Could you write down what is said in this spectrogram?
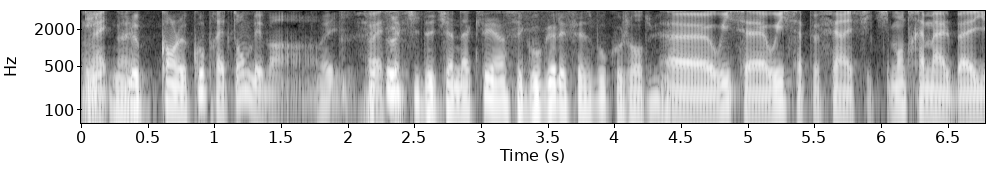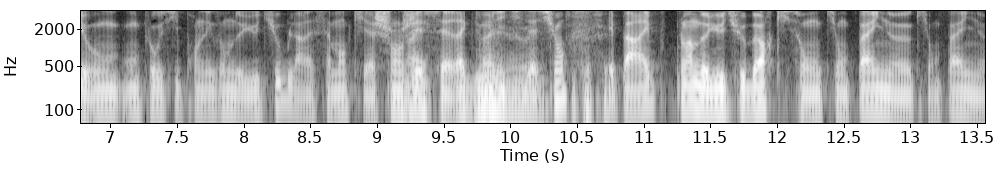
Et Ouais. le, quand le couperet tombe, eh ben, Oui, c'est Ouais, eux ça- qui détiennent la clé, hein, c'est Google et Facebook aujourd'hui. Euh, oui, ça, oui, ça peut faire effectivement très mal. Bah, y- on, on peut aussi prendre l'exemple de YouTube là récemment qui a changé Ouais. ses règles de Ouais, monétisation. Et pareil, plein de youtubeurs qui sont qui ont pas une qui ont pas une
